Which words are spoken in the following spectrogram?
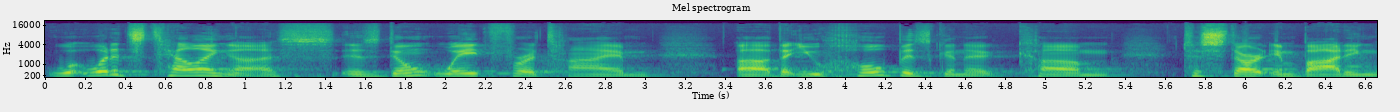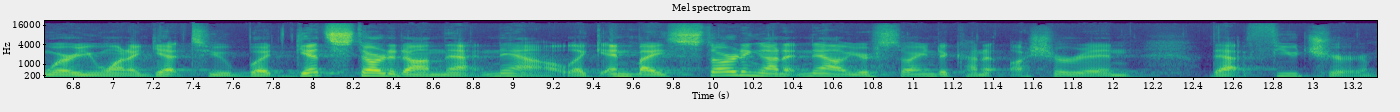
what it's telling us is don't wait for a time uh, that you hope is going to come to start embodying where you want to get to, but get started on that now. Like, and by starting on it now, you're starting to kind of usher in that future.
